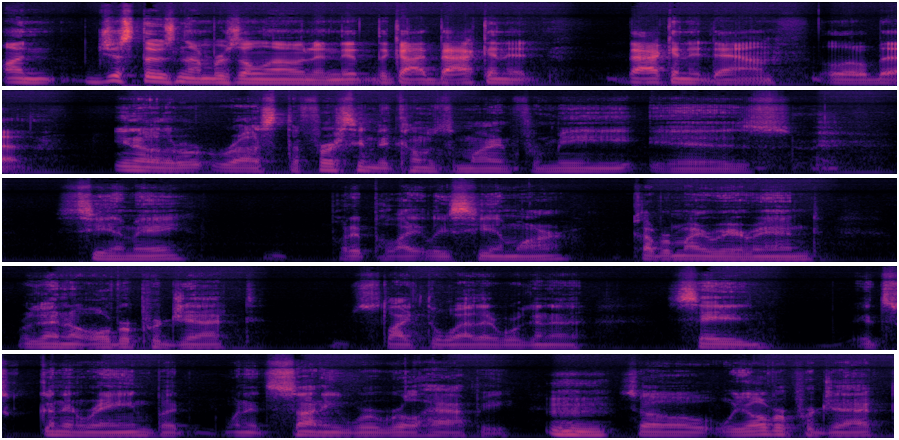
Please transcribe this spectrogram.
on just those numbers alone and the, the guy backing it backing it down a little bit? You know, the- Russ, the first thing that comes to mind for me is CMA, put it politely, CMR, cover my rear end. We're going to overproject. It's like the weather. We're going to say it's going to rain, but when it's sunny, we're real happy. So we overproject.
